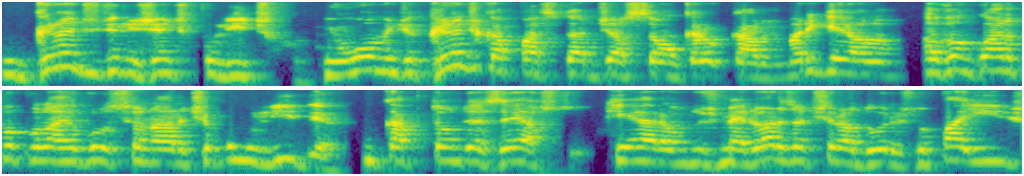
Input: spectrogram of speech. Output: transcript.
um grande dirigente político, e um homem de grande capacidade de ação, que era o Carlos Marighella. A Vanguarda Popular Revolucionária tinha como líder um capitão do Exército, que era um dos melhores atiradores do país,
